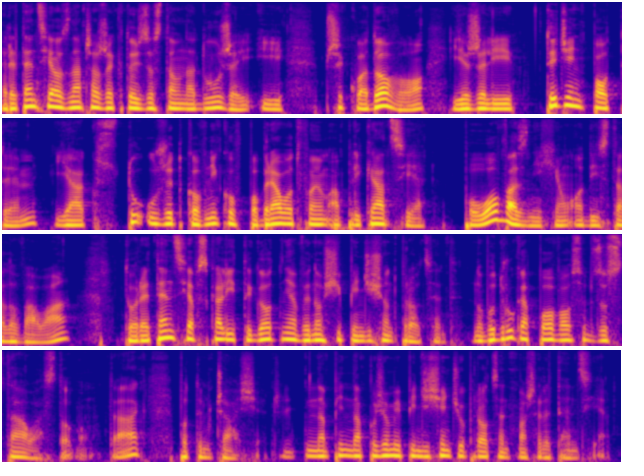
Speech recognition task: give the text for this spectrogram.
Retencja oznacza, że ktoś został na dłużej i przykładowo, jeżeli tydzień po tym, jak 100 użytkowników pobrało Twoją aplikację, połowa z nich ją odinstalowała, to retencja w skali tygodnia wynosi 50%, no bo druga połowa osób została z tobą, tak, po tym czasie, czyli na, na poziomie 50% masz retencję.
